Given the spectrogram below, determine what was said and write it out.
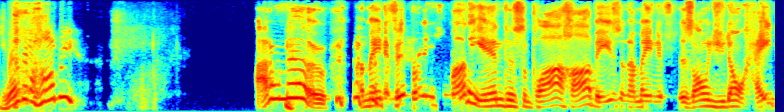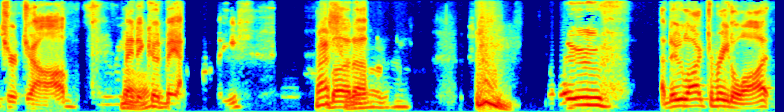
Is working a hobby? I don't know. I mean, if it brings money in to supply hobbies, and I mean, if as long as you don't hate your job, I mean, No. it could be a hobby. That's But, true. I do I do like to read a lot.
